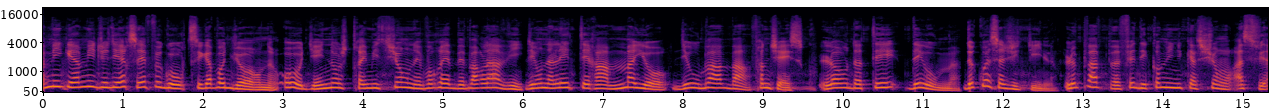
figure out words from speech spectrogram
Amiche e amici di RCF Gurziga, buongiorno. Oggi in nostra emissione vorrebbe parlarvi di una lettera Maio di Ubaba Francesco, Laudate Deum. De quoi s'agit-il? Le pape fait des communications assez,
